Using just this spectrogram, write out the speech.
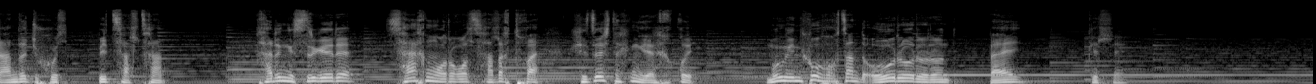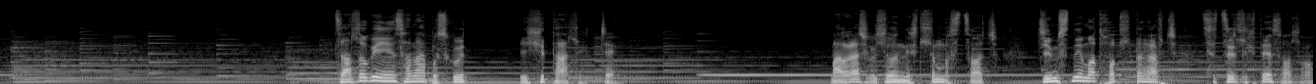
гандаж өхөл бид салцгаана. Харин эсрэгээрээ сайхан ургуул салах тухай хизээш дахин ярихгүй. Мөн энэхүү хугацаанд өөрөөр өрөөнд бай гэлээ. Залуугийн энэ санаа бүсгүйд ихэд таалагджээ. Маргааш өглөө нэртлэн босцоож жимсний мод худалдан авч цэцэрлэгтээ суулгав.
